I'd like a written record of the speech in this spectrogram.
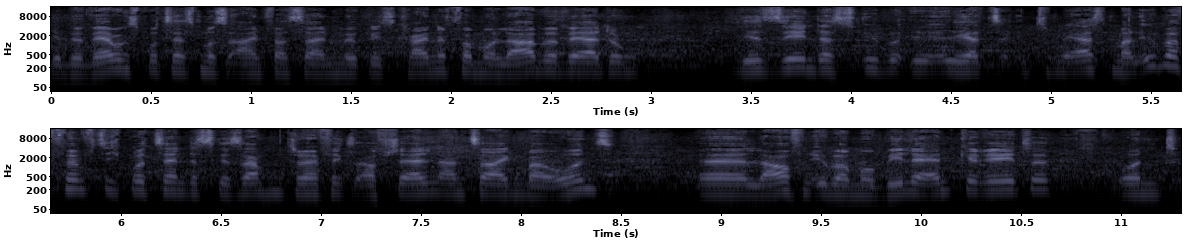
der Bewerbungsprozess muss einfach sein, möglichst keine Formularbewertung. Wir sehen, dass über, jetzt zum ersten Mal über 50 Prozent des gesamten Traffics auf Stellenanzeigen bei uns äh, laufen über mobile Endgeräte und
